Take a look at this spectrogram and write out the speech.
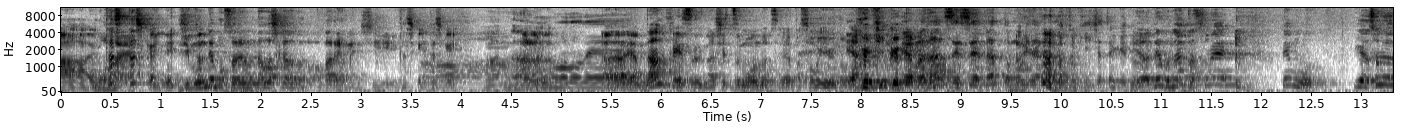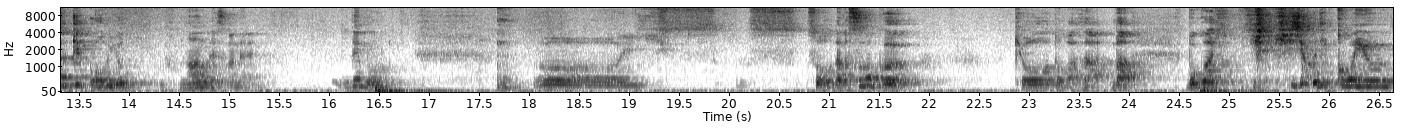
ああ確かにね。自分でもそれの直し方とか分からへんし。確かに確かに。あーなるほどね。あやっぱナンセンスな質問なんですよねやっぱそういうのを聞くいやまあとナンセンスやなって思いながらちょっと聞いちゃったけど。いやでもなんかそれでもいやそれは結構よなんですかね。でもうーんいそうだからすごく今日とかさまあ僕はひ非常にこういう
